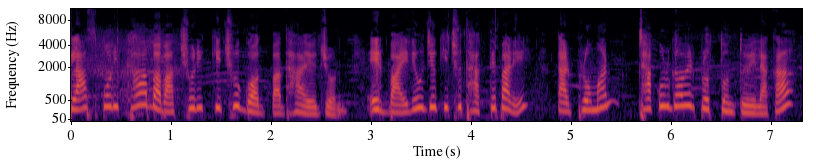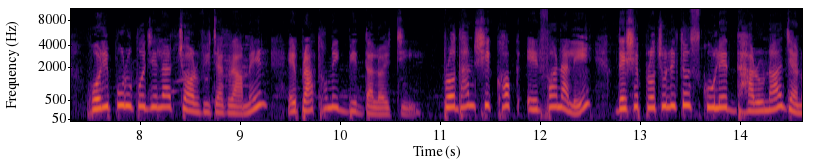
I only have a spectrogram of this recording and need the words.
ক্লাস পরীক্ষা বা বাৎসরিক কিছু গদবাধা আয়োজন। এর বাইরেও যে কিছু থাকতে পারে, তার প্রমাণ ঠাকুরগাঁওয়ের প্রত্যন্ত এলাকা, হরিপুর উপজেলার চরভিটা গ্রামের এই প্রাথমিক বিদ্যালয়টি। প্রধান শিক্ষক ইরফান আলী দেশে প্রচলিত স্কুলের ধারণা যেন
